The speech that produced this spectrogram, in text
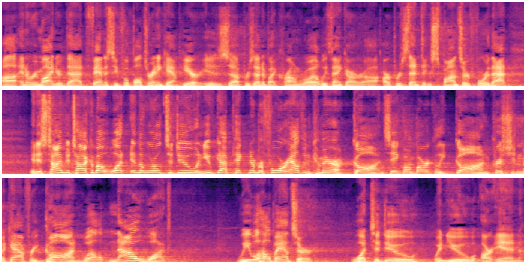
Uh, and a reminder that fantasy football training camp here is uh, presented by Crown Royal. We thank our uh, our presenting sponsor for that. It is time to talk about what in the world to do when you've got pick number four, Alvin Kamara, gone. Saquon Barkley, gone. Christian McCaffrey, gone. Well, now what? We will help answer what to do when you are in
